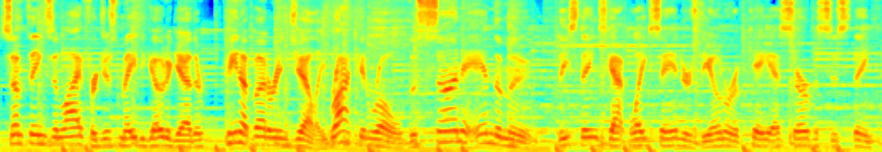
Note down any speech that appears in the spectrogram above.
Some things in life are just made to go together. Peanut butter and jelly, rock and roll, the sun and the moon. These things got Blake Sanders, the owner of KS Services, thinking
